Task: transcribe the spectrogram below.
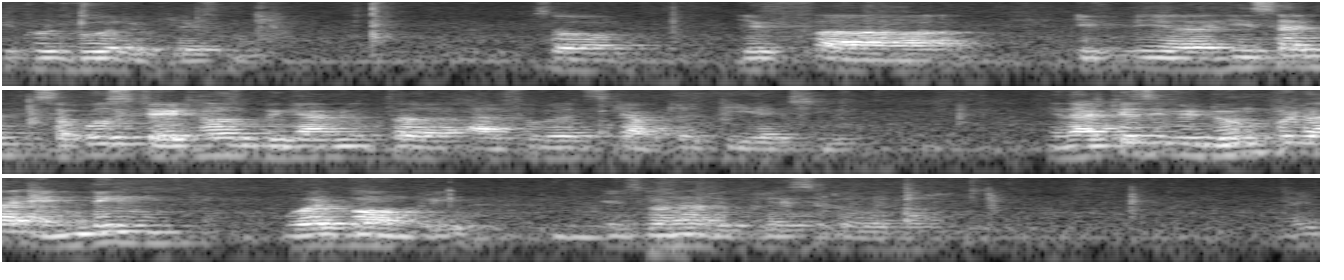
it would do a replacement. So if, uh, if uh, he said, suppose State House began with the alphabets capital T H E. In that case, if you don't put an ending word boundary, it's going to replace it over there. Right?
